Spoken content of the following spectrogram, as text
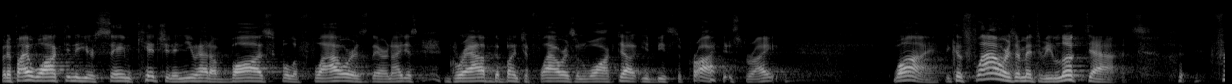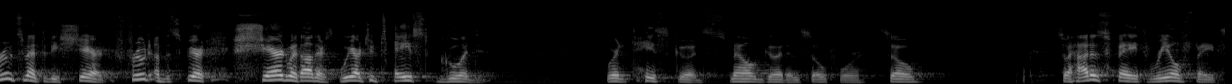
But if I walked into your same kitchen and you had a vase full of flowers there and I just grabbed a bunch of flowers and walked out, you'd be surprised, right? Why? Because flowers are meant to be looked at. Fruit's meant to be shared. Fruit of the Spirit shared with others. We are to taste good. We're to taste good, smell good, and so forth. So, so how does faith, real faith,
